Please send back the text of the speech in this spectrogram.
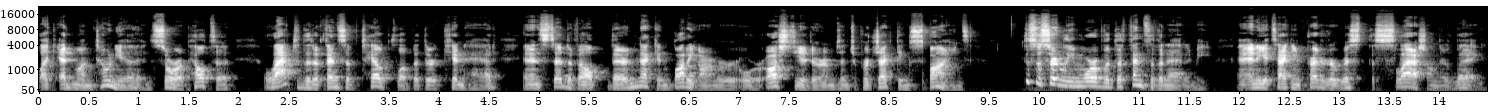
like Edmontonia and Sauropelta, lacked the defensive tail club that their kin had, and instead developed their neck and body armor, or osteoderms, into projecting spines. This was certainly more of a defensive anatomy, and any attacking predator risked the slash on their leg.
